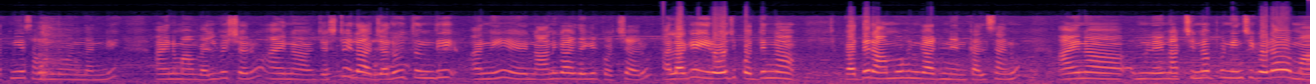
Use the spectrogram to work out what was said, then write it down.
ఆత్మీయ సంబంధం ఉందండి. ఆయన మా వెల్ విషరు ఆయన జస్ట్ ఇలా జరుగుతుంది అని నాన్నగారి దగ్గరికి వచ్చారు. అలాగే ఈరోజు పొద్దున్న గద్దె రామ్మోహన్ గారిని నేను కలిశాను. ఆయన నేను నాకు చిన్నప్పటి నుంచి కూడా మా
